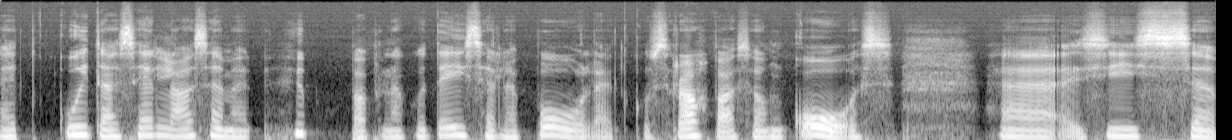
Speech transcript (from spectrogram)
et kui ta selle asemel hüppab nagu teisele poole, et kus rahvas on koos, Äh, siis äh,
